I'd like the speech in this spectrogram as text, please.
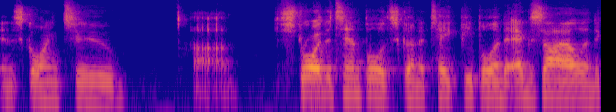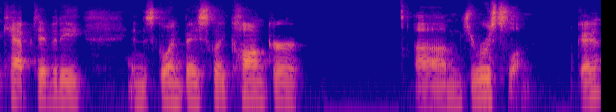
and it's going to uh, destroy the temple. It's going to take people into exile, into captivity, and it's going to basically conquer um, Jerusalem. Okay.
